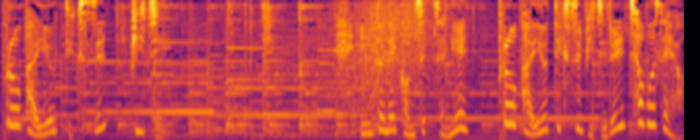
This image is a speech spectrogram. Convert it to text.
프로바이오틱스 비지. 인터넷 검색창에 프로바이오틱스 비지를 쳐보세요.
